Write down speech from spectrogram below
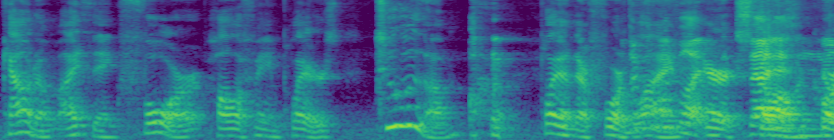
Count them. I think four Hall of Fame players. Two of them play on their fourth The line. line, Eric Staal and Corey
